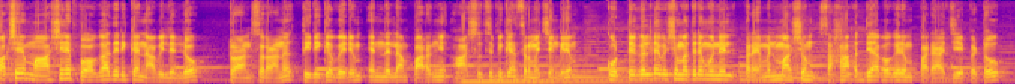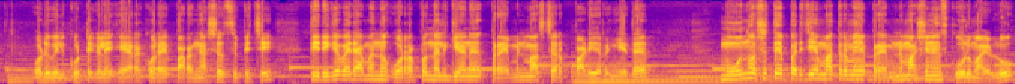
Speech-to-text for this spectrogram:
പക്ഷേ മാഷിന് പോകാതിരിക്കാനാവില്ലല്ലോ. ട്രാൻസ്ഫർ ആണ് തിരികെ വരും എന്നെല്ലാം പറഞ്ഞ് ആശ്വസിപ്പിക്കാൻ ശ്രമിച്ചെങ്കിലും കുട്ടികളുടെ വിഷമത്തിന് മുന്നിൽ പ്രേമൻ മാഷും സഹ അധ്യാപകരും പരാജയപ്പെട്ടു. ഒടുവിൽ കുട്ടികളെ ഏറെക്കുറെ പറഞ്ഞാശ്വസിപ്പിച്ച് തിരികെ വരാമെന്ന് ഉറപ്പു നൽകിയാണ് പ്രേമൻ മാസ്റ്റർ പടിയിറങ്ങിയത്. മൂന്ന് വർഷത്തെ പരിചയം മാത്രമേ പ്രേമൻ മാഷിന് സ്കൂളുമായുള്ളൂ.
